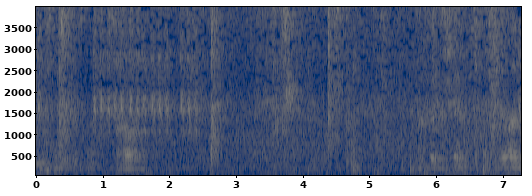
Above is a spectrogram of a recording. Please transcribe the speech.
İyiyim sen bakarsan. Sağ olun. Efendim hoş geldiniz. Ne var mı?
